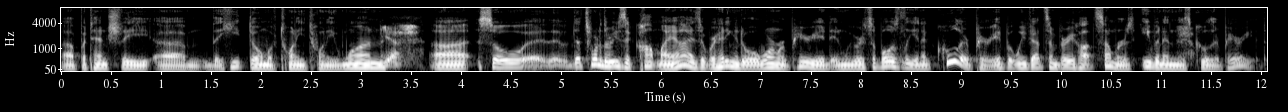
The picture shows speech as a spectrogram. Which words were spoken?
uh, potentially um, the heat dome of 2021. Yes. Uh, so uh, that's one of the reasons it caught my eyes that we're heading into a warmer period, and we were supposedly in a cooler period, but we've had some very hot summers even in this cooler period.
